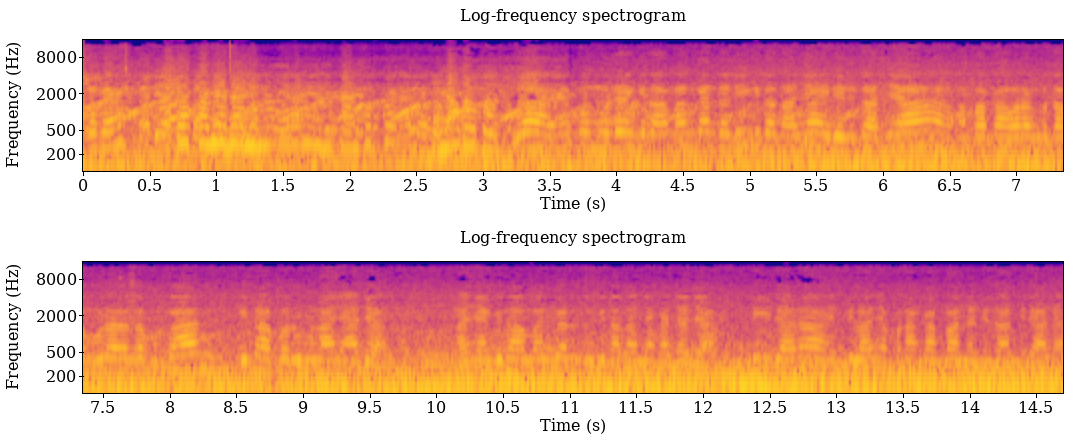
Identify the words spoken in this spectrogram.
Cukup ya? Pak, tadi ada enam orang yang ditangkap Pak. Kenapa Pak? Ya, yang pemuda yang kita amankan tadi kita tanya identitasnya, apakah orang Petamburan atau bukan, kita baru menanya aja. Hanya kita amankan untuk kita tanyakan saja. Tidak ada istilahnya penangkapan dan tidak tidak ada.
